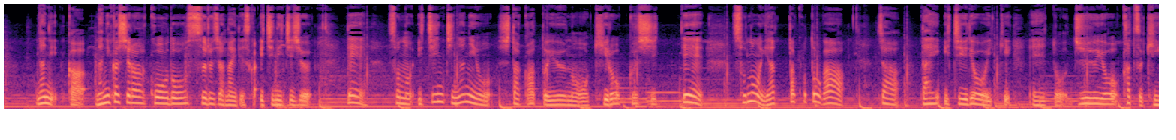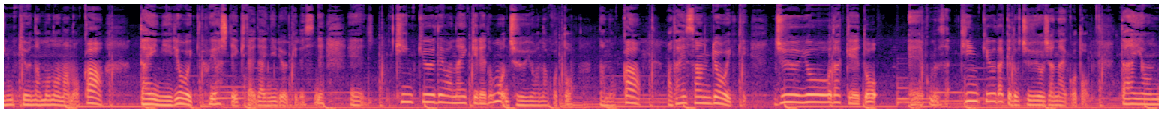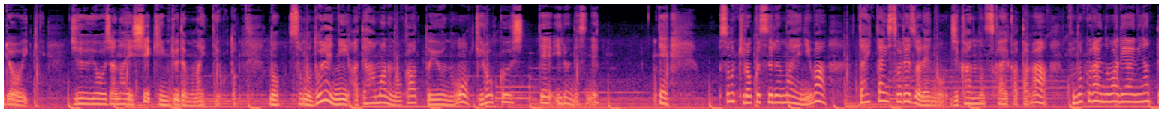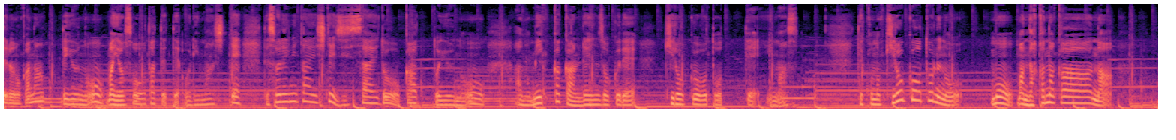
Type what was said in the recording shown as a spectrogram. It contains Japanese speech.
何か何かしら行動するじゃないですか一日中。でその一日何をしたかというのを記録してそのやったことがじゃあ第一領域、えーと、重要かつ緊急なものなのか第2領域増やしていきたい第2領域ですね、えー、緊急ではないけれども重要なことなのか、まあ、第3領域重要だけどえー、ごめんなさい緊急だけど重要じゃないこと第4領域重要じゃないし緊急でもないっていうことのそのどれに当てはまるのかというのを記録しているんですね。でその記録する前にはだいたいそれぞれの時間の使い方がこのくらいの割合になってるのかなっていうのを、まあ、予想を立てておりましてでそれに対して実際どうかというのをあの3日間連続で記録をとっています。でこの記録を取るのも、まあ、なかなかな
